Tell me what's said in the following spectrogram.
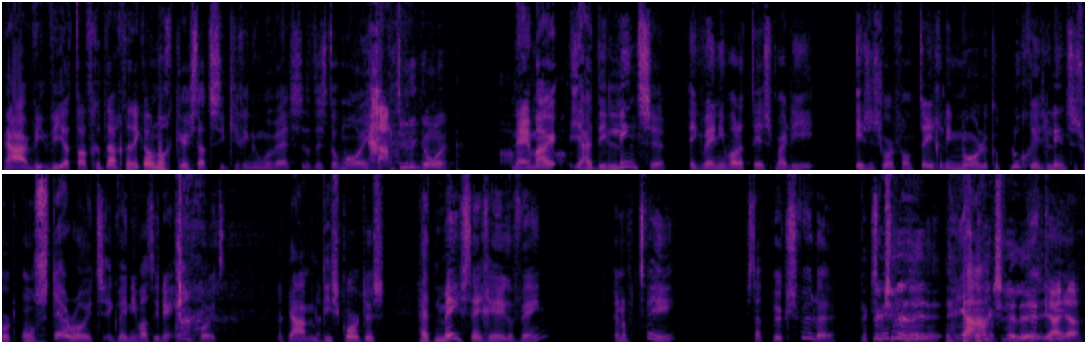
Ja, wie, wie had dat gedacht dat ik ook nog een keer statistiekje ging noemen, Wes? Dat is toch mooi? Ja, tuurlijk jongen. Nee, maar ja, die Linse, ik weet niet wat het is, maar die is een soort van tegen die noordelijke ploeg is Linse een soort on steroids. Ik weet niet wat hij erin gooit. ja, maar die scoort dus het meest tegen Heerenveen. En op twee staat Puk Zwolle. Pukswille. Ja, Pukkie. ja, ja.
